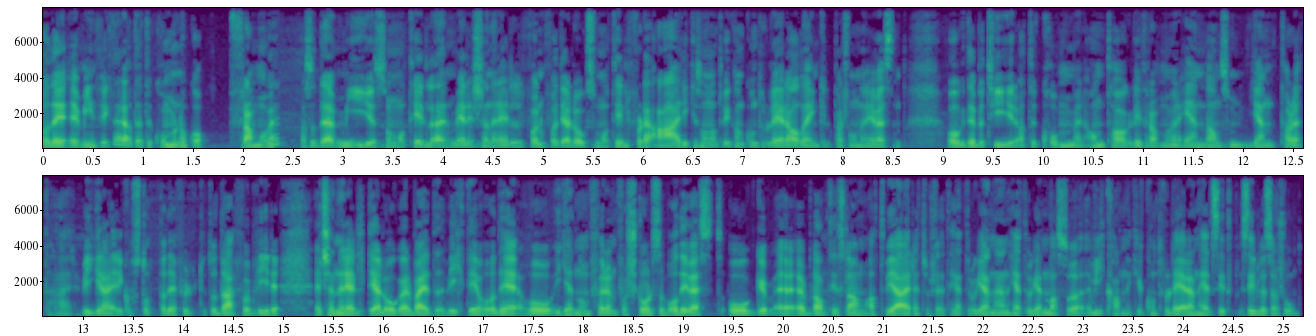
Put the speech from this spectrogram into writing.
Og det, Min frykt er at dette kommer nok opp framover. Altså, det er mye som må til. Det er en mer generell form for dialog som må til. For det er ikke sånn at vi kan kontrollere alle enkeltpersoner i Vesten. Og det betyr at det kommer antagelig framover en eller annen som gjentar dette her. Vi greier ikke å stoppe det fullt ut. og Derfor blir det et generelt dialogarbeid viktig, og det å gjennomføre en forståelse både i vest og eh, blant islam at vi er rett og slett heterogene. En heterogen masse. Vi kan ikke kontrollere en hel sivilisasjon.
